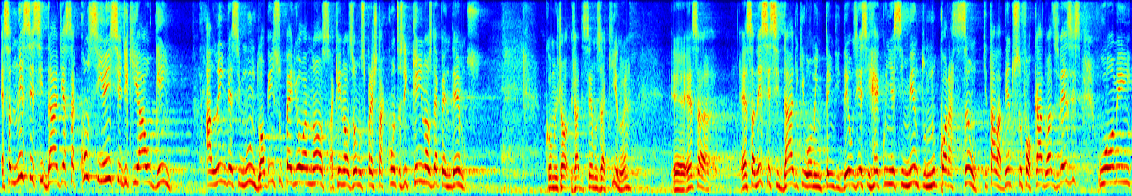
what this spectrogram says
essa necessidade, essa consciência de que há alguém além desse mundo, alguém superior a nós, a quem nós vamos prestar contas, de quem nós dependemos. Como já, dissemos aqui, não é? é essa, essa necessidade que o homem tem de Deus e esse reconhecimento no coração que está lá dentro sufocado, às vezes o homem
